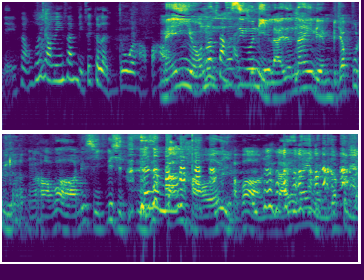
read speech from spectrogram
呢？我说阳明山比这个冷多了，好不好？没有，那那是因为你来的那一年比较不冷，好不好？你是你是你是刚好而已，好不好？你来的那一年比较不冷。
